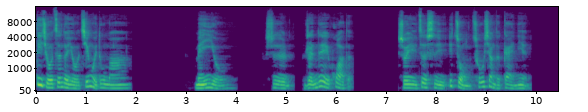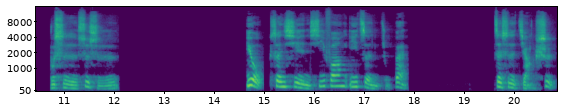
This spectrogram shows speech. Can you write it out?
地球真的有经纬度吗？没有，是人类画的，所以这是一种抽象的概念，不是事实。又深信西方依正主办，这是讲事。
